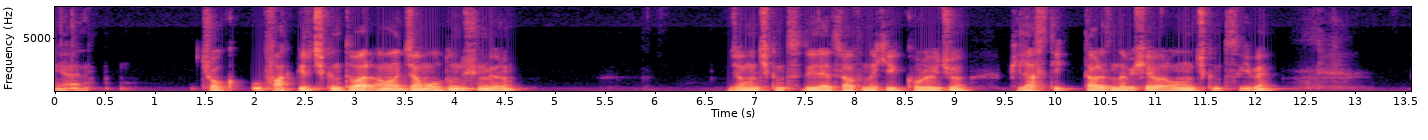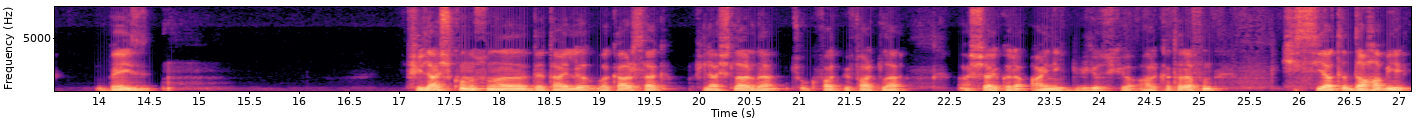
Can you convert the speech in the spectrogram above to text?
yani çok ufak bir çıkıntı var ama cam olduğunu düşünmüyorum. Camın çıkıntısı değil etrafındaki koruyucu plastik tarzında bir şey var. Onun çıkıntısı gibi. Base flash konusuna detaylı bakarsak flashlar da çok ufak bir farkla aşağı yukarı aynı gibi gözüküyor. Arka tarafın hissiyatı daha bir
